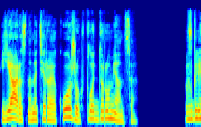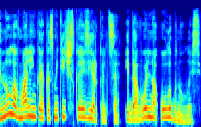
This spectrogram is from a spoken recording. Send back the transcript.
яростно натирая кожу вплоть до румянца. Взглянула в маленькое косметическое зеркальце и довольно улыбнулась.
